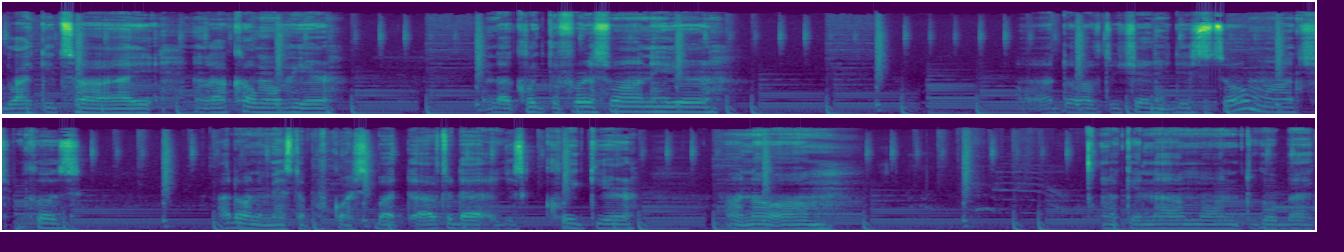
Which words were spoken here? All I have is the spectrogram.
Black it's alright and I'll come over here. And I'll click the first one here. I don't have to change this so much because I don't want to mess up of course but after that I just click here. Oh no um okay now I'm on to go back.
